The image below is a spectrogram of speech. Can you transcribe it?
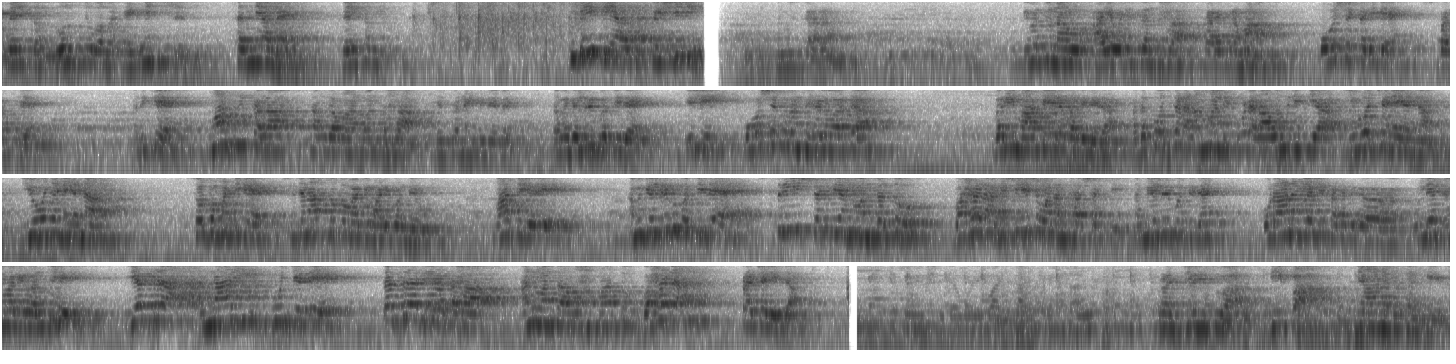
heartfelt welcome goes to our headmistress, Sandhya Madam. Welcome you. Today we are specially ನಮಸ್ಕಾರ ಇವತ್ತು ನಾವು ಆಯೋಜಿಸಿದಂತಹ ಕಾರ್ಯಕ್ರಮ ಪೋಷಕರಿಗೆ ಸ್ಪರ್ಧೆ ಅದಕ್ಕೆ ಮಾತೃಕಲಾ ಸಂಗಮ ಅನ್ನುವಂತಹ ಹೆಸರನ್ನ ಇಟ್ಟಿದ್ದೇವೆ ತಮಗೆಲ್ಲರಿಗೂ ಗೊತ್ತಿದೆ ಇಲ್ಲಿ ಪೋಷಕರು ಅಂತ ಹೇಳುವಾಗ ಬರೀ ಮಾತೆಯರೇ ಬಂದಿದ್ದೀರಾ ಅದಕ್ಕೋಸ್ಕರ ನಮ್ಮಲ್ಲಿ ಕೂಡ ನಾವೊಂದು ರೀತಿಯ ಯೋಚನೆಯನ್ನ ಯೋಜನೆಯನ್ನ ಸ್ವಲ್ಪ ಮಟ್ಟಿಗೆ ಸೃಜನಾತ್ಮಕವಾಗಿ ಮಾಡಿಕೊಂಡೆವು. ಮಾತೆಯರೇ ನಮಗೆಲ್ಲರಿಗೂ ಗೊತ್ತಿದೆ ಸ್ತ್ರೀ ಶಕ್ತಿ ಅನ್ನುವಂಥದ್ದು ಬಹಳ ವಿಶೇಷವಾದಂತಹ ಶಕ್ತಿ. ನಮಗೆಲ್ಲರಿಗೂ ಗೊತ್ತಿದೆ ಪುರಾಣಗಳಲ್ಲಿ ಪ್ರಕಟ ಉಲ್ಲೇಖವಾಗಿರುವಂತೆ ಯತ್ರ ನಾರಿ ಪೂಜ್ಯತೆ ತತ್ರ ದೇವತಃ ಅನ್ನುವಂತಹ ಮಹ- ಮಾತು ಬಹಳ ಪ್ರಚಲಿತ. ಪ್ರಜ್ವಲಿಸುವ ದೀಪ ಜ್ಞಾನದ ಸಂಕೇತ.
